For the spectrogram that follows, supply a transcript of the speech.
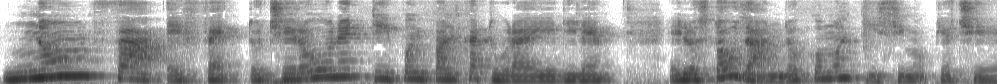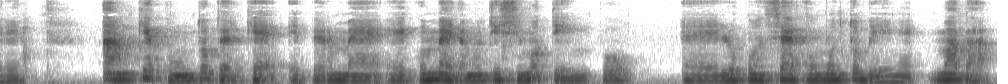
Non fa effetto cerone tipo impalcatura edile e lo sto usando con moltissimo piacere, anche appunto perché è per me è con me da moltissimo tempo, eh, lo conservo molto bene, ma va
